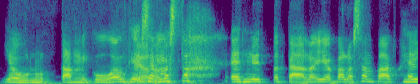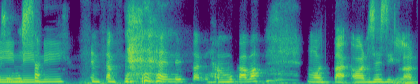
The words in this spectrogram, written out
joulu, tammikuu on kyllä Joo. semmoista, että nyt täällä on jo valosampaa kuin niin, Helsingissä, niin, niin, niin. että nyt on ihan mukava, mutta on se silloin,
